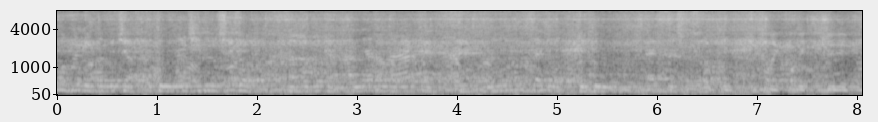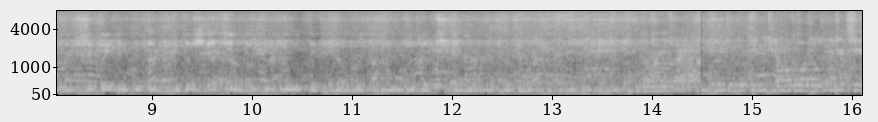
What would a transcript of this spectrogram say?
ponownego zdobycia tytułu najsilniejszego zawodnika na lewą rękę broniącego tytułu e, z zeszłego roku. Tomek, powiedz, czy przy pojedynku tak doświadczonych, znakomitych zawodników może być element zaskoczenia? Zdecydowanie tak. Przeciwnika mogą postawiać się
